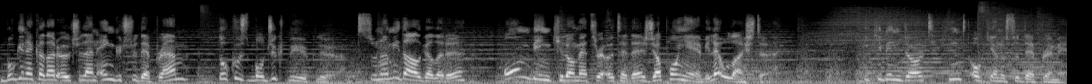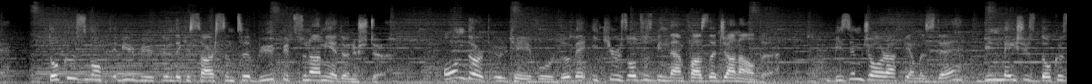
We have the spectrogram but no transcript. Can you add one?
Bugüne kadar ölçülen en güçlü deprem 9 bocuk büyüklüğü. Tsunami dalgaları 10 bin kilometre ötede Japonya'ya bile ulaştı. 2004 Hint Okyanusu depremi. 9.1 büyüklüğündeki sarsıntı büyük bir tsunamiye dönüştü. 14 ülkeyi vurdu ve 230 binden fazla can aldı. Bizim coğrafyamızda 1509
